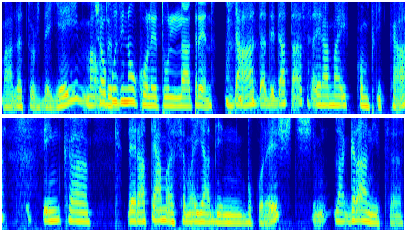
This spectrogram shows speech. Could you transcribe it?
mă alătur de ei. Și-au pus din nou coletul la tren. Da, dar de data asta era mai complicat, fiindcă le era teamă să mă ia din București și la graniță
